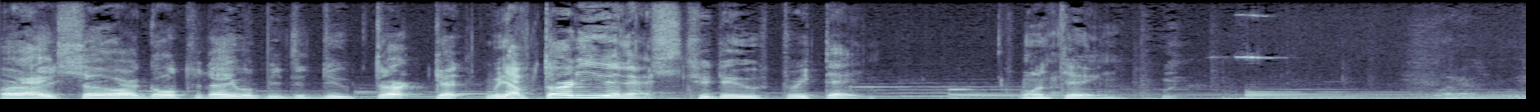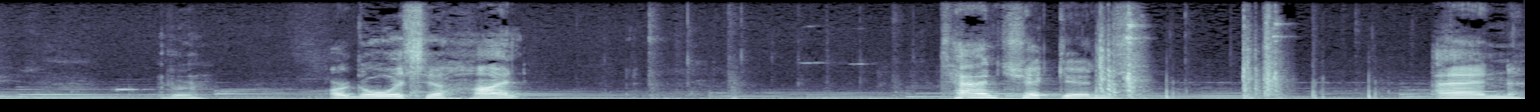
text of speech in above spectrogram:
Alright, so our goal today will be to do thir get we have 30 minutes to do three things. One thing. Our goal is to hunt 10 chickens and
